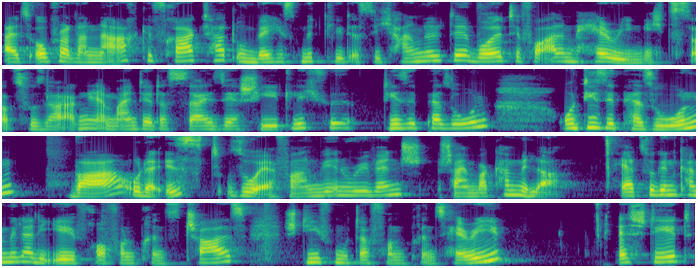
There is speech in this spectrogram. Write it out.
Als Oprah dann nachgefragt hat, um welches Mitglied es sich handelte, wollte vor allem Harry nichts dazu sagen. Er meinte, das sei sehr schädlich für diese Person. Und diese Person war oder ist, so erfahren wir in Revenge, scheinbar Camilla. Herzogin Camilla, die Ehefrau von Prinz Charles, Stiefmutter von Prinz Harry. Es steht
